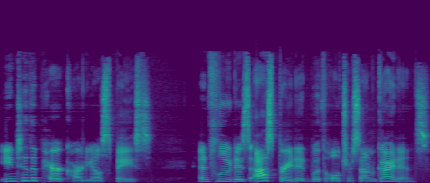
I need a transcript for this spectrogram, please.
into the pericardial space, and fluid is aspirated with ultrasound guidance.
